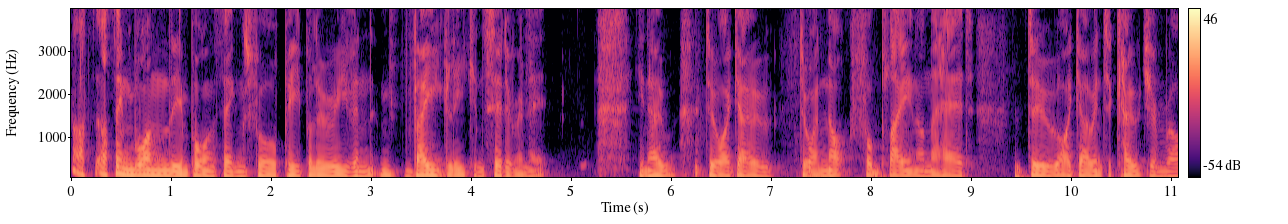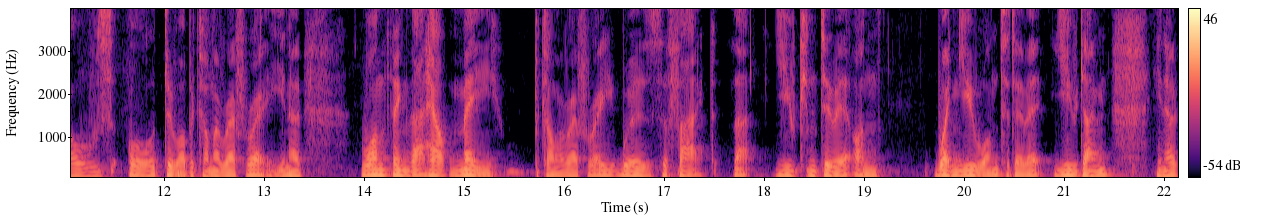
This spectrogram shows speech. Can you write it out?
I, th- I think one of the important things for people who are even vaguely considering it, you know, do I go, do I knock foot playing on the head? Do I go into coaching roles or do I become a referee? You know, one thing that helped me become a referee was the fact that you can do it on when you want to do it. You don't, you know,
